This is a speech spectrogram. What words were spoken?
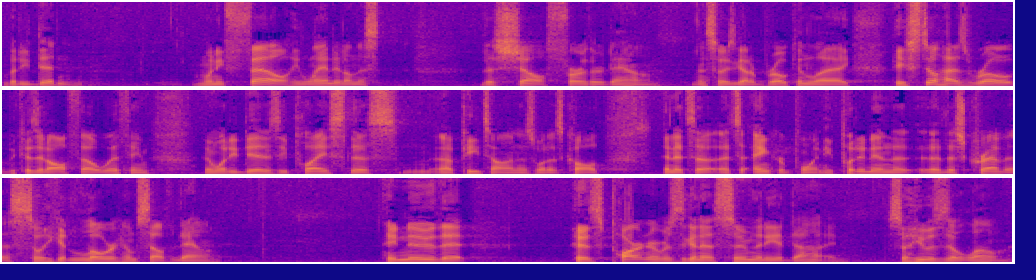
But he didn't. When he fell, he landed on this, this shelf further down. And so he's got a broken leg. He still has rope because it all fell with him. And what he did is he placed this uh, piton, is what it's called, and it's, a, it's an anchor point. He put it in the, uh, this crevice so he could lower himself down. He knew that his partner was going to assume that he had died. So he was alone.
